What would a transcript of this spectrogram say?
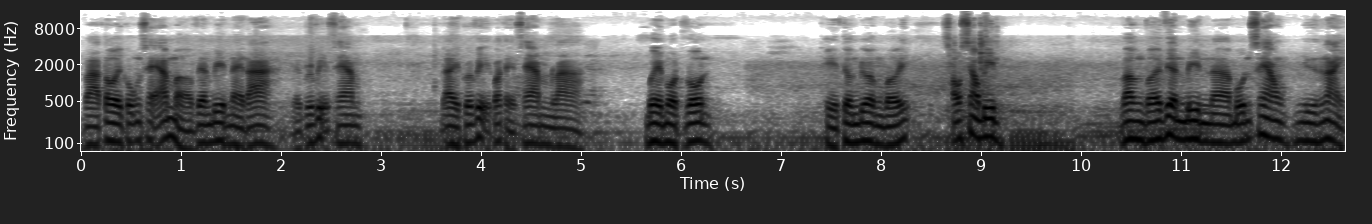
Và tôi cũng sẽ mở viên pin này ra để quý vị xem. Đây quý vị có thể xem là 11V thì tương đương với 6 cell pin. Vâng với viên pin à, 4 cell như thế này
